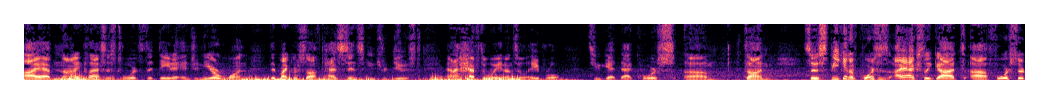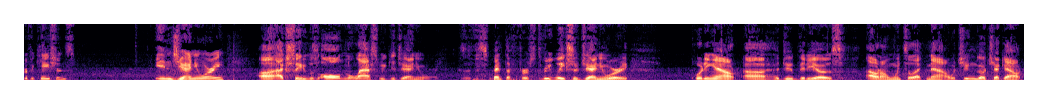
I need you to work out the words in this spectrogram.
I have nine classes towards the data engineer one that Microsoft has since introduced, and I have to wait until April to get that course um, done. So speaking of courses, I actually got uh, four certifications in January. Uh, actually, it was all in the last week of January because I spent the first three weeks of January putting out uh, Hadoop videos out on Wintellect now, which you can go check out.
